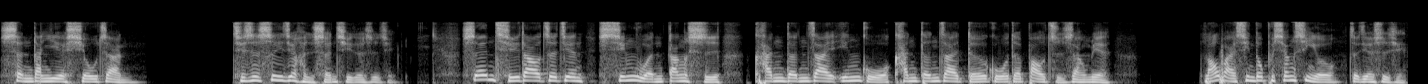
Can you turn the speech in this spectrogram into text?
圣诞夜休战，其实是一件很神奇的事情。神奇到这件新闻当时刊登在英国、刊登在德国的报纸上面，老百姓都不相信有这件事情。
